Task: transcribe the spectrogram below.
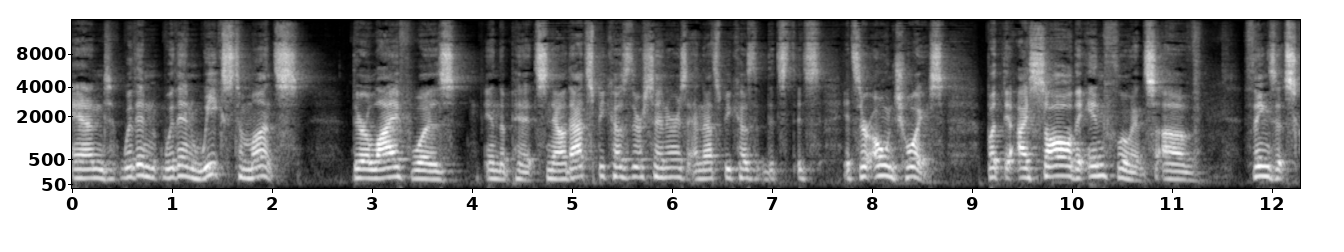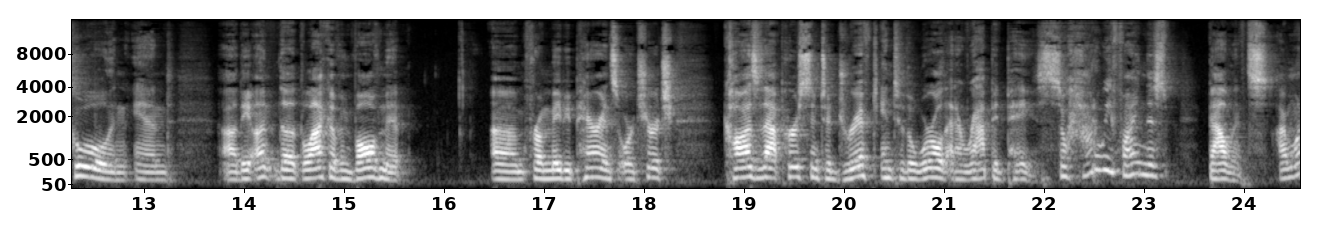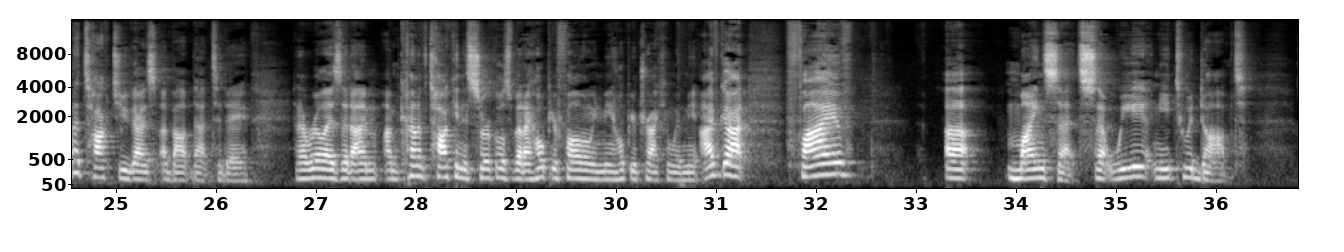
and within within weeks to months, their life was in the pits. Now that's because they're sinners, and that's because it's it's it's their own choice but the, I saw the influence of things at school and and uh, the, un, the, the lack of involvement um, from maybe parents or church cause that person to drift into the world at a rapid pace. So how do we find this balance? I want to talk to you guys about that today. And I realize that I'm I'm kind of talking in circles, but I hope you're following me. I hope you're tracking with me. I've got five uh, mindsets that we need to adopt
